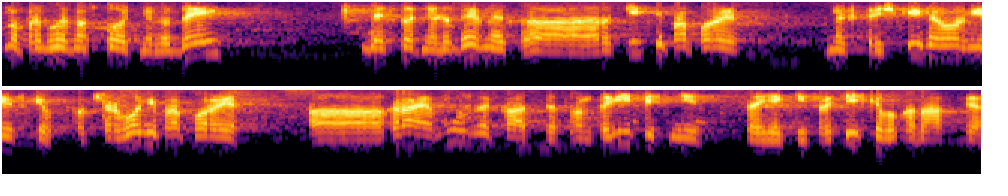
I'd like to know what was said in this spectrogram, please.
ну, приблизно сотню людей. Десь сотня людей, в них а, російські прапори, них стрічки георгіївські, червоні прапори. Грає музика, це фронтові пісні, це якісь російські виконавці.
